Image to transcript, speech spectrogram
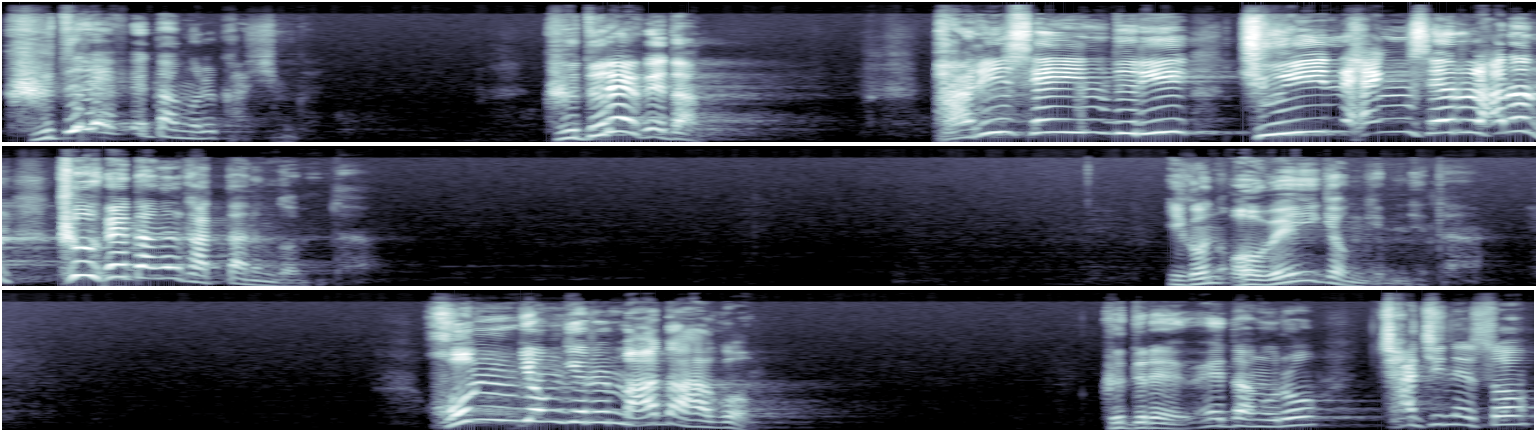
그들의 회당을 가신 거예요. 그들의 회당. 바리새인들이 주인 행세를 하는 그 회당을 갔다는 겁니다. 이건 어웨이 경기입니다. 홈 경기를 마다하고 그들의 회당으로 자진해서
